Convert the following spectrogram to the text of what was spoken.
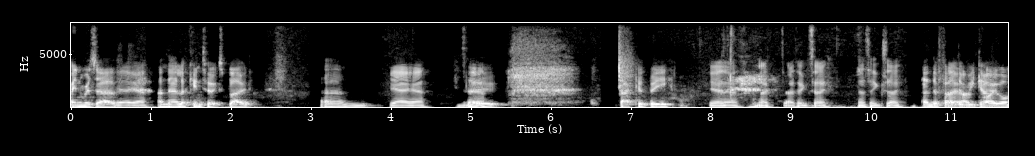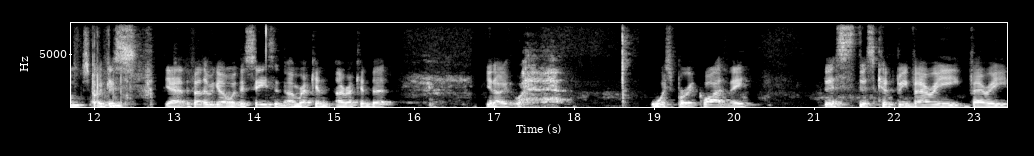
in reserve, yeah, yeah, and they're looking to explode. Um, yeah, yeah. so yeah. that could be. Yeah, no, I, I think so. I think so. And the further I- we go I've on with this, yeah, the further we go on with this season, I reckon, I reckon that, you know, whisper it quietly. This this could be very, very,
